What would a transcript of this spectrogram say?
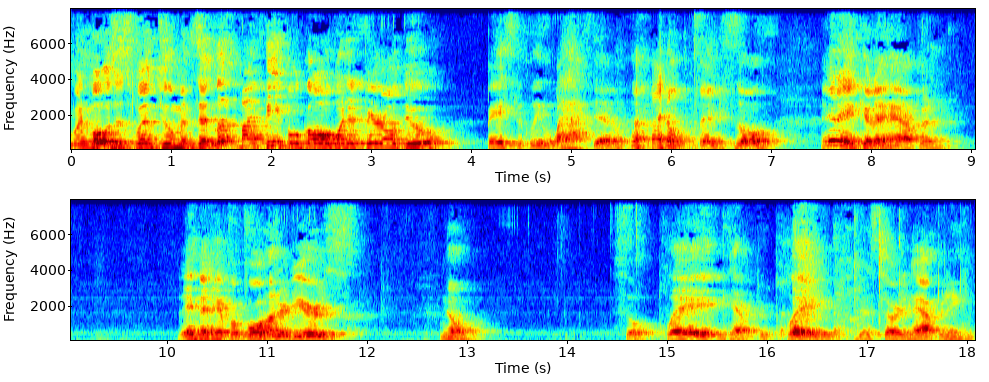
when Moses went to him and said, Let my people go, what did Pharaoh do? Basically laughed at him. I don't think so. It ain't going to happen. They've been here for 400 years. No. So plague after plague then started happening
